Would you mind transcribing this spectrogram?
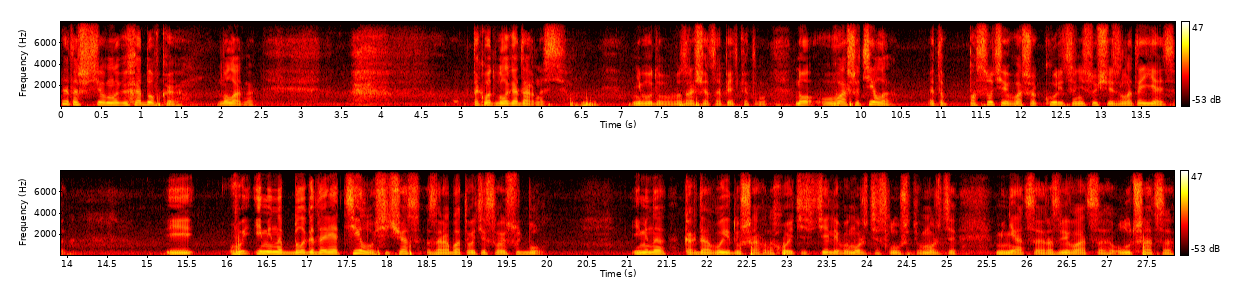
Это ж все многоходовка. Ну ладно. Так вот, благодарность. Не буду возвращаться опять к этому. Но ваше тело, это по сути ваша курица, несущая золотые яйца. И вы именно благодаря телу сейчас зарабатываете свою судьбу. Именно когда вы, душа, находитесь в теле, вы можете слушать, вы можете меняться, развиваться, улучшаться,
